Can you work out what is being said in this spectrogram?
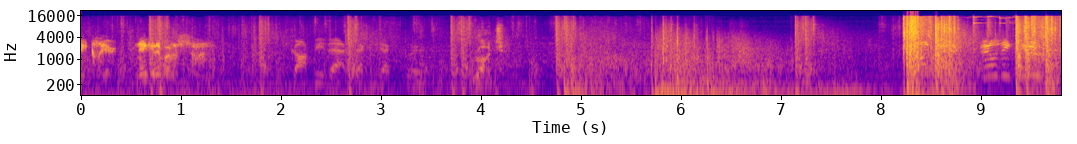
First deck clear. Negative on Hassan. Copy that. Second deck clear. Rog, Building two!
